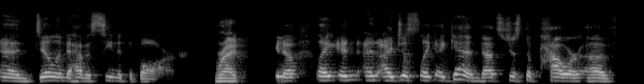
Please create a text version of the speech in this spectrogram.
and dylan to have a scene at the bar. Right. you know like and and i just like again that's just the power of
